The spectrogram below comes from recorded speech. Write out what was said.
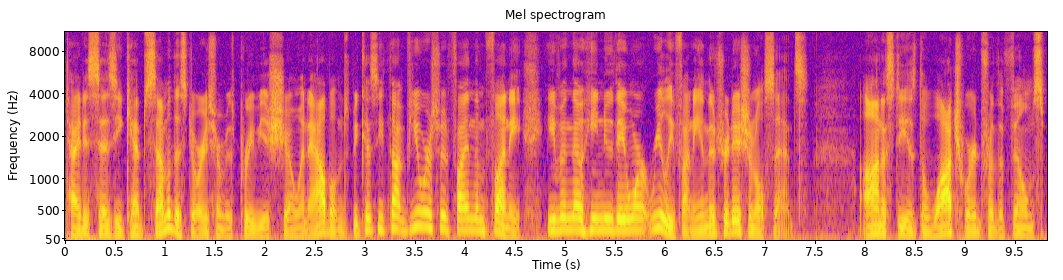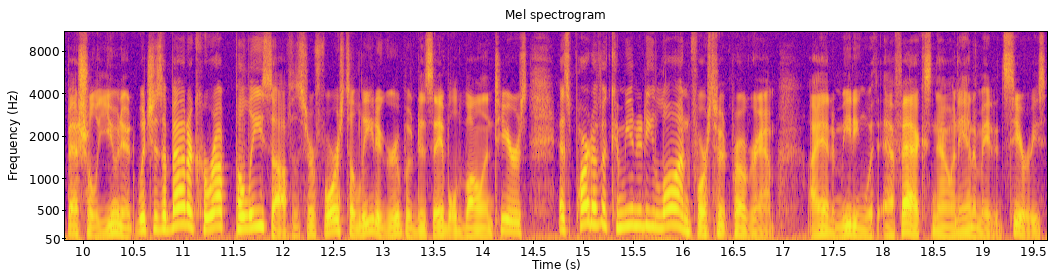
Titus says he kept some of the stories from his previous show and albums because he thought viewers would find them funny, even though he knew they weren't really funny in the traditional sense. Honesty is the watchword for the film's Special Unit, which is about a corrupt police officer forced to lead a group of disabled volunteers as part of a community law enforcement program. I had a meeting with FX, now an animated series,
